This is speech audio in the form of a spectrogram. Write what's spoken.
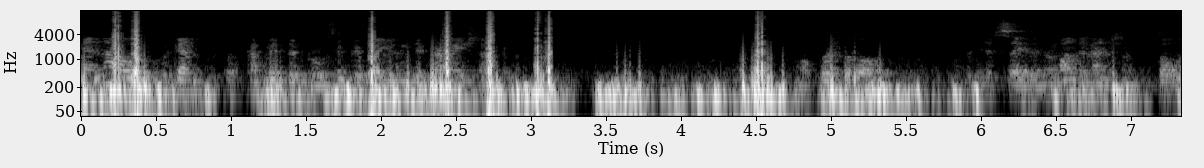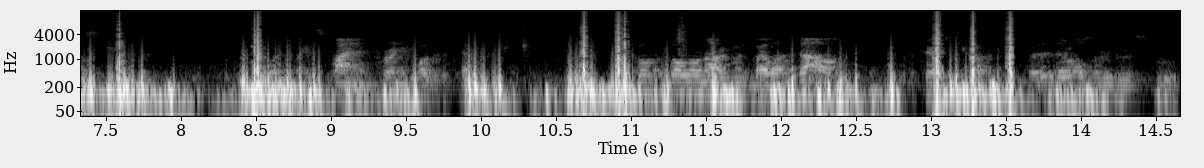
And now we can complete the proof simply by using deformation argument. Well, first of all, let me just say that in one dimension, it's always true that the electron is finite for any positive temperature. Well, well-known argument by Landau, so the heuristic argument, but there's also rigorous proof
